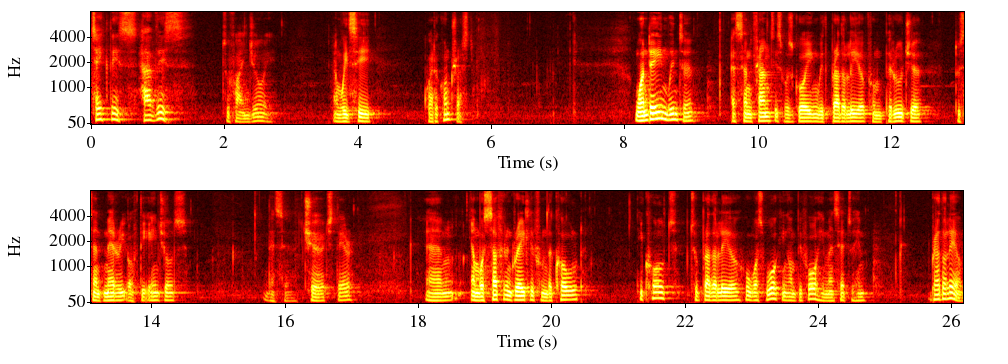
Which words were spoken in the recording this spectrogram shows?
take this, have this, to find joy. And we see quite a contrast. One day in winter, as St. Francis was going with Brother Leo from Perugia to St. Mary of the Angels, that's a church there, um, and was suffering greatly from the cold, he called to Brother Leo, who was walking on before him, and said to him, Brother Leo,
